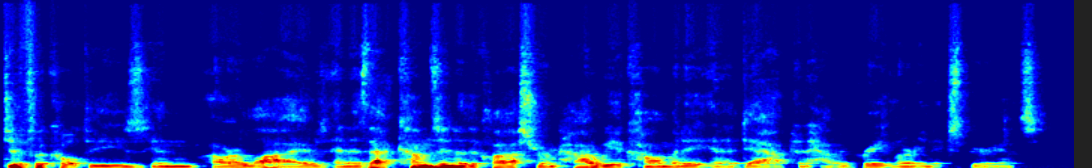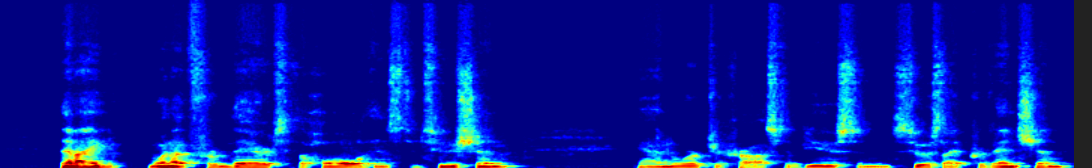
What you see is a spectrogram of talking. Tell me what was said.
difficulties in our lives. And as that comes into the classroom how do we accommodate and adapt and have a great learning experience then I went up from there to the whole institution and worked across abuse and suicide prevention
